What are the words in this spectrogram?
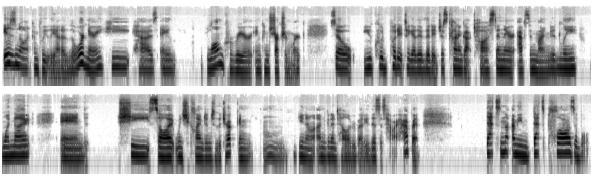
is not completely out of the ordinary. He has a long career in construction work. So you could put it together that it just kind of got tossed in there absentmindedly one night. And she saw it when she climbed into the truck. And, mm, you know, I'm going to tell everybody this is how it happened. That's not, I mean, that's plausible.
